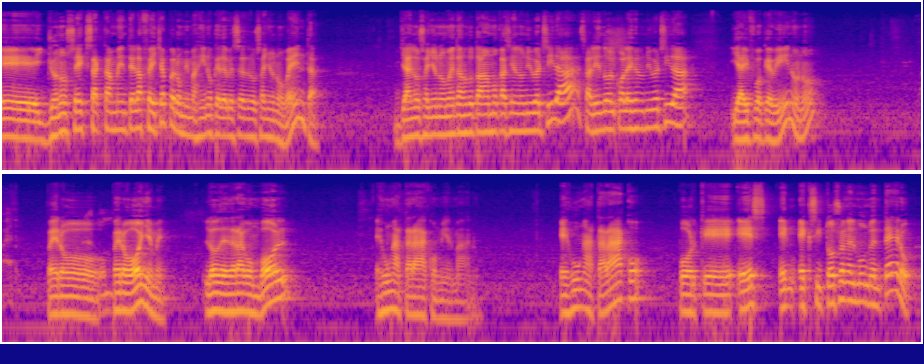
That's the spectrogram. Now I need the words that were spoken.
eh, yo no sé exactamente la fecha, pero me imagino que debe ser de los años 90. Ya en los años 90 nosotros estábamos casi en la universidad, saliendo del colegio en la universidad, y ahí fue que vino, ¿no? Pero, pero óyeme, lo de Dragon Ball es un atraco, mi hermano. Es un atraco porque es exitoso en el mundo entero.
